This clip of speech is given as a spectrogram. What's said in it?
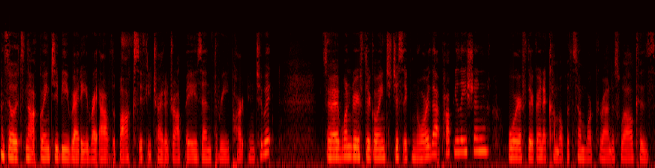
And so it's not going to be ready right out of the box if you try to drop a Zen 3 part into it. So I wonder if they're going to just ignore that population or if they're going to come up with some workaround as well. Because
